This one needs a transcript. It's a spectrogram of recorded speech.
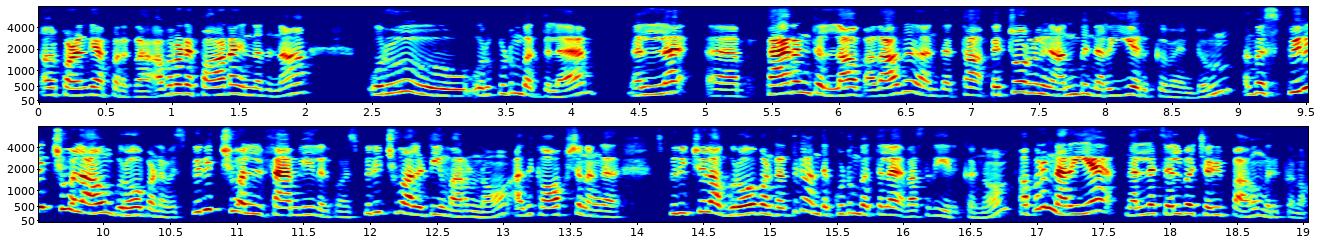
அவர் குழந்தையா பிறக்கிறார். அவரோட பாடம் என்னதுன்னா ஒரு ஒரு குடும்பத்துல நல்ல பேரண்டல் லவ் அதாவது அந்த தா- பெற்றோர்களின் அன்பு நிறைய இருக்க வேண்டும். அந்த ஸ்பிரிச்சுவலாவும் க்ரோ பண்ணுவேன் ஸ்பிரிச்சுவல் ஃபேமிலியில இருக்கணும். ஸ்பிரிச்சுவாலிட்டியும் வரணும். அதுக்கு ஆப்ஷன் அங்க ஸ்பிரிச்சுவலா க்ரோ பண்றதுக்கு அந்த குடும்பத்துல வசதி இருக்கணும். அப்புறம் நிறைய நல்ல செல்வ செழிப்பாகவும் இருக்கணும்.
